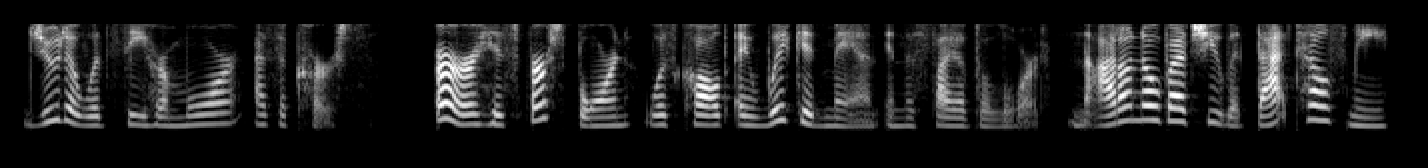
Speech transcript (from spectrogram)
Judah would see her more as a curse. Ur, his firstborn, was called a wicked man in the sight of the Lord. Now, I don't know about you, but that tells me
